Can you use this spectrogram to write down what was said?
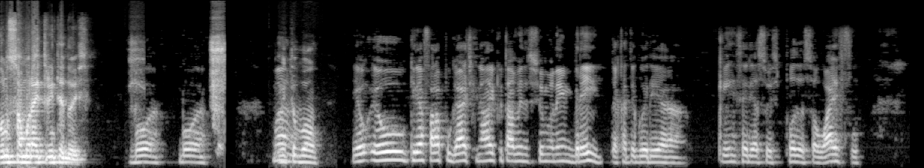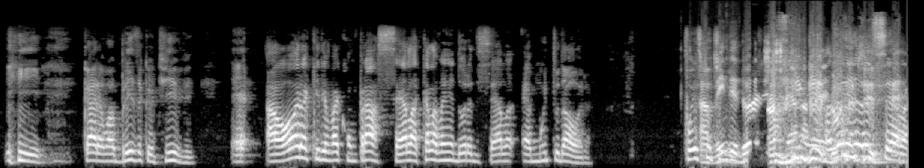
vou no Samurai 32. Boa, boa. Mano, Muito bom. Eu, eu queria falar pro Gat que na hora que eu tava vendo esse filme eu lembrei da categoria Quem seria a sua esposa, sua waifu? E, cara, uma brisa que eu tive é a hora que ele vai comprar a cela, aquela vendedora de cela é muito da hora. Foi isso que A eu tive. vendedora de A A vendedora de cela.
